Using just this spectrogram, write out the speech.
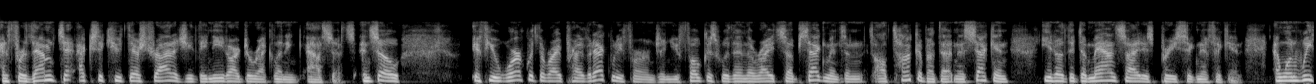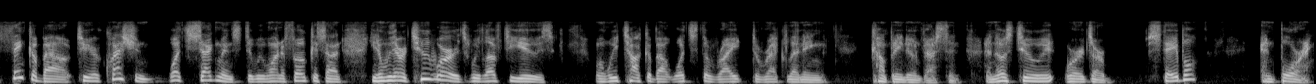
And for them to execute their strategy, they need our direct lending assets. And so if you work with the right private equity firms and you focus within the right subsegments, and I'll talk about that in a second, you know, the demand side is pretty significant. And when we think about, to your question, what segments do we want to focus on? You know, there are two words we love to use when we talk about what's the right direct lending company to invest in. And those two words are stable and boring.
